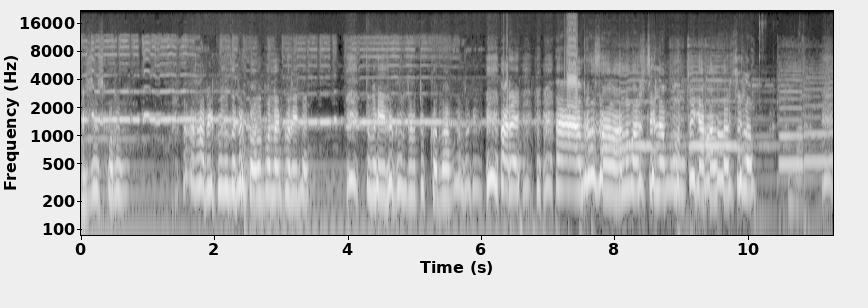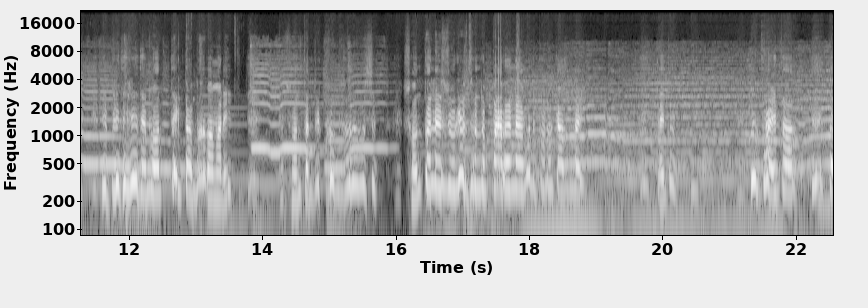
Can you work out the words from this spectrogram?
বিশেষ করো, আমি কোনোদিনও কল্পনা করি না তুমি এরকম নাটক করবে আমার লগে। আরে আমরা যা ভালোবাসছিলাম, মন থেকে ভালোবাসছিলাম। পৃথিবীতে প্রত্যেকটা বাবা মারি তার সন্তানকে খুব ভালোবাসে। সন্তানের সুখের জন্য পারে না এমন কোনো কাজ নাই। তাই তো? তাই তো তো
